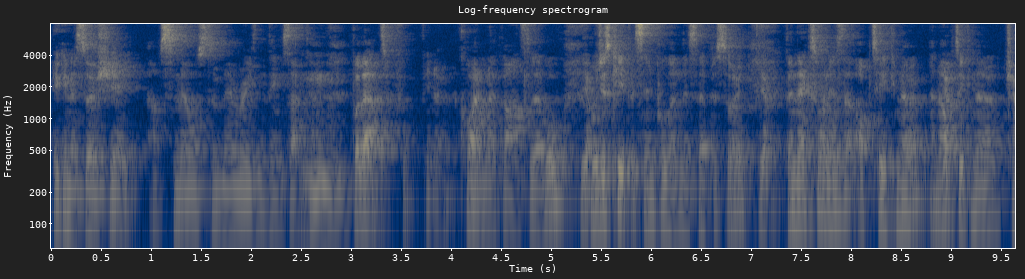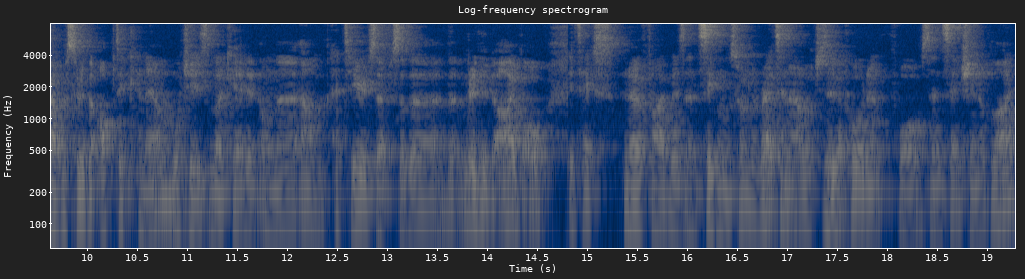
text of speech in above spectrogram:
you can associate uh, smells to memories and things like that. Mm. But that's you know quite an advanced level. Yep. We'll just keep it simple in this episode. Yep. The next one is the optic nerve. An Yep. optic nerve travels through the optic canal, which is located on the um, anterior surface of the, the really the eyeball. It takes nerve fibers and signals from the retina, which is important for sensation of light,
